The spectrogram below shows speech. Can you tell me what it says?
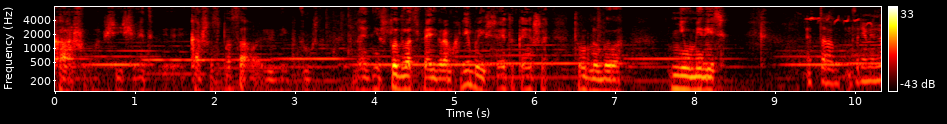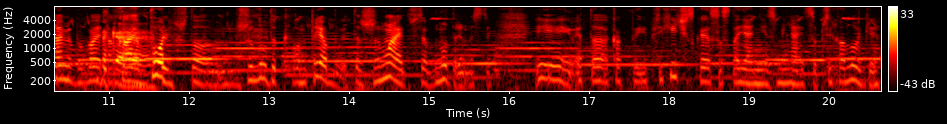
кашу вообще еще. Это, э, каша спасала людей, потому что на не 125 грамм хлеба, и все это, конечно, трудно было не умереть. Это временами бывает Такая- такая боль, что желудок он требует, сжимает все внутренности. И это как-то и психическое состояние изменяется, психология.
